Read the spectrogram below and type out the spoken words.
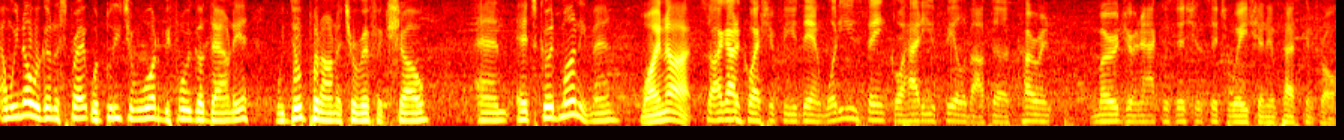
and we know we're going to spray it with bleaching water before we go down here. We do put on a terrific show, and it's good money, man." Why not? So I got a question for you, Dan. What do you think, or how do you feel about the current merger and acquisition situation in pest control?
